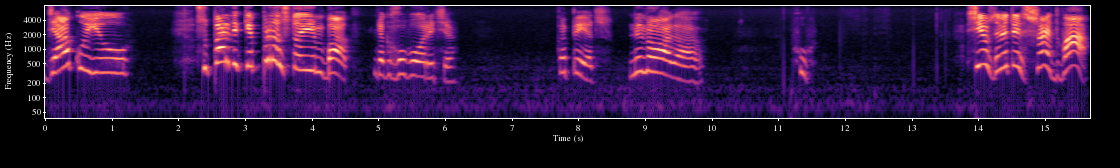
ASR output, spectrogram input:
Дякую. Суперники просто імба, як говориться. Капець, не надо. Фух. Сім з ще два.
